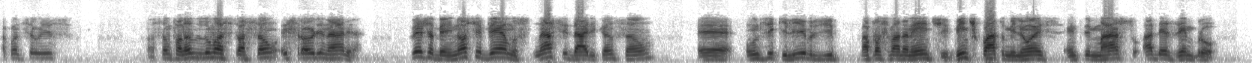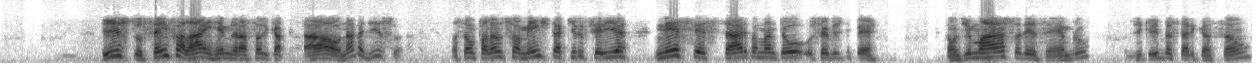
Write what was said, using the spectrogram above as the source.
aconteceu isso. Nós estamos falando de uma situação extraordinária. Veja bem, nós tivemos na cidade de Canção é, um desequilíbrio de aproximadamente 24 milhões entre março a dezembro. Isto sem falar em remuneração de capital, nada disso. Nós estamos falando somente daquilo que seria necessário para manter o, o serviço de pé. Então, de março a dezembro, o desequilíbrio da cidade de Canção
